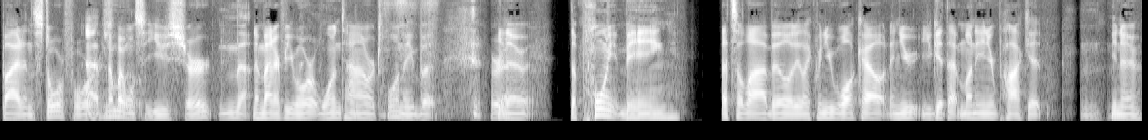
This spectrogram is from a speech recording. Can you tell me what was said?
buy it in the store for. Absolutely. Nobody wants a used shirt, no, no matter if you wore it one time or twenty. But Right. you know, the point being that's a liability. Like when you walk out and you you get that money in your pocket, Mhm. you know,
